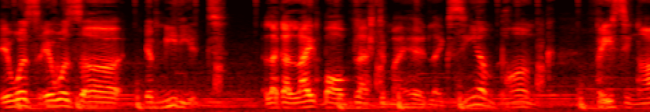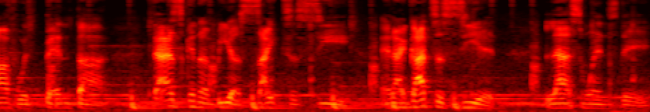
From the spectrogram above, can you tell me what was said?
it was it was uh, immediate like a light bulb flashed in my head. Like CM Punk facing off with Penta, that's gonna be a sight to see. And I got to see it last Wednesday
